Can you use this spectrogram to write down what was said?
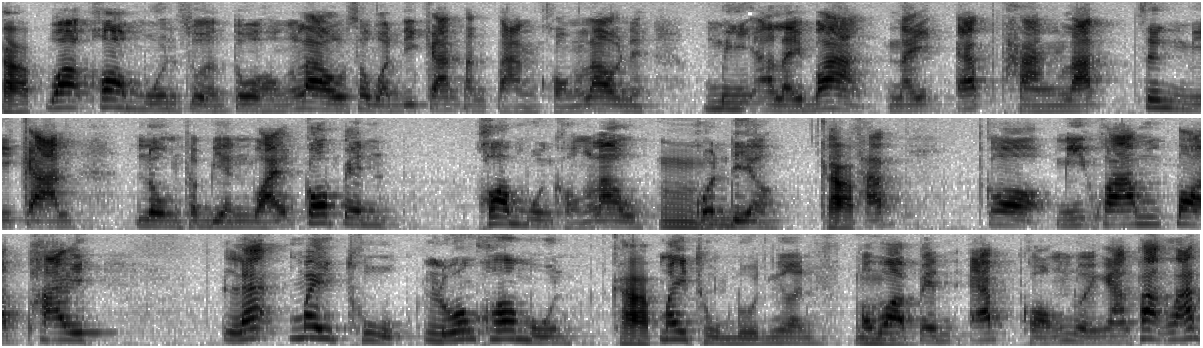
ครับว่าข้อมูลส่วนตัวของเราสวัสดิการต่างๆ ของเราเนี่ยมีอะไรบ้างในแอปทางรัฐซึ่งมีการลงทะเบียนไว้ก็เป็นข้อมูลของเราอืมคนเดียวครับครับก็มีความปลอดภัยและไม่ถูกล้วงข้อมูลครับไม่ถูกดูดเงิน เพราะว่าเป็นแอปของหน่วยงานภาครัฐ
